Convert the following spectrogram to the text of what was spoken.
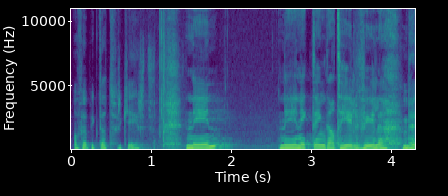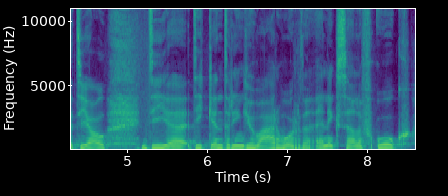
Of heb ik dat verkeerd? Nee, Nee, ik denk dat heel velen met jou die, uh, die kentering gewaar worden. En ik zelf ook.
